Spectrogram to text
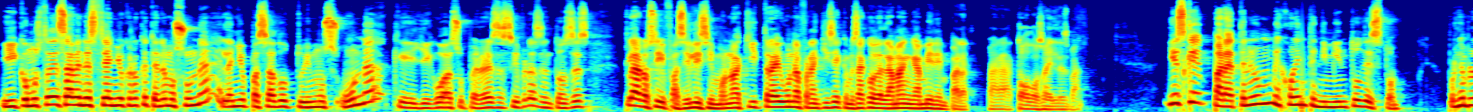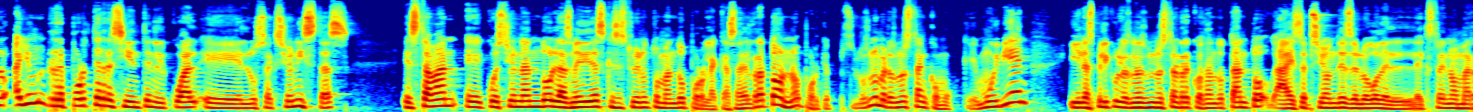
Y como ustedes saben, este año creo que tenemos una. El año pasado tuvimos una que llegó a superar esas cifras. Entonces, claro, sí, facilísimo, ¿no? Aquí traigo una franquicia que me saco de la manga, miren, para, para todos ahí les va. Y es que para tener un mejor entendimiento de esto, por ejemplo, hay un reporte reciente en el cual eh, los accionistas estaban eh, cuestionando las medidas que se estuvieron tomando por la Casa del Ratón, ¿no? Porque pues, los números no están como que muy bien y las películas no, están recordando tanto, a excepción desde luego del estreno más,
